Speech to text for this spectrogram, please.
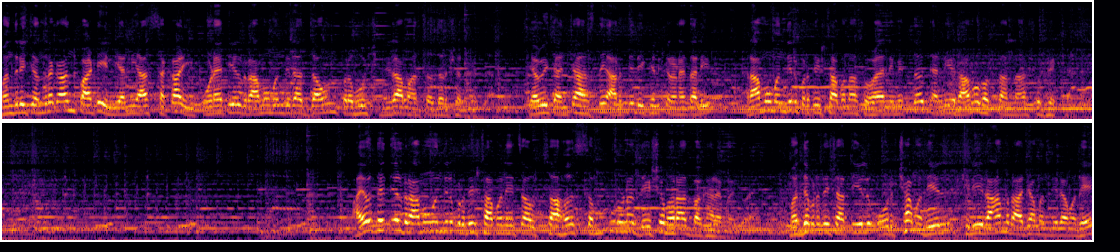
मंत्री चंद्रकांत पाटील यांनी आज सकाळी पुण्यातील राममंदिरात जाऊन प्रभू श्रीरामाचं दर्शन घेतलं. यावेळी त्यांच्या हस्ते आरती देखील करण्यात आली. राममंदिर प्रतिष्ठापना सोहळ्यानिमित्त त्यांनी रामभक्तांना शुभेच्छा दिल्या. अयोध्येतील राममंदिर प्रतिष्ठापनेचा उत्साह संपूर्ण देशभरात बघायला मिळतो मध्य प्रदेशातील ओरछामधील श्रीराम राजा मंदिरामध्ये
